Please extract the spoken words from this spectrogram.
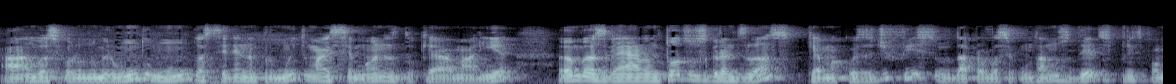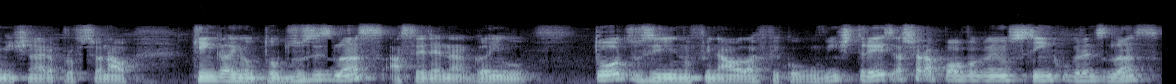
ambas foram o número 1 um do mundo, a Serena por muito mais semanas do que a Maria, Ambas ganharam todos os grandes lãs, que é uma coisa difícil, dá para você contar nos dedos, principalmente na era profissional, quem ganhou todos os slams. A Serena ganhou todos e no final ela ficou com 23. A Sharapova ganhou 5 grandes lãs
